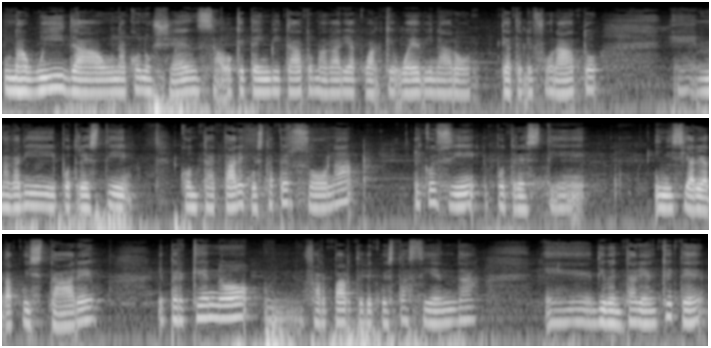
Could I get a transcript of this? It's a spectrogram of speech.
una guida, una conoscenza o che ti ha invitato magari a qualche webinar o ti ha telefonato, eh, magari potresti contattare questa persona e così potresti iniziare ad acquistare e perché no mm, far parte di questa azienda e diventare anche te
